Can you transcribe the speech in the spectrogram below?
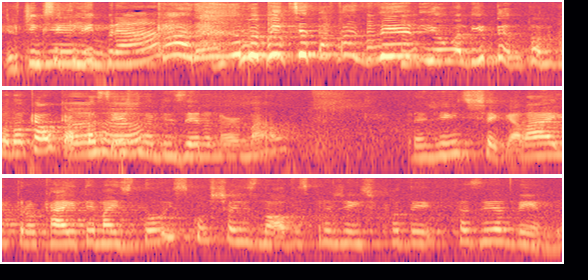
Ele tinha que se ele, equilibrar. Caramba, o que, que você tá fazendo? E eu ali tentando colocar o capacete Aham. na viseira normal. Pra gente chegar lá e trocar e ter mais dois colchões novos pra gente poder fazer a venda.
